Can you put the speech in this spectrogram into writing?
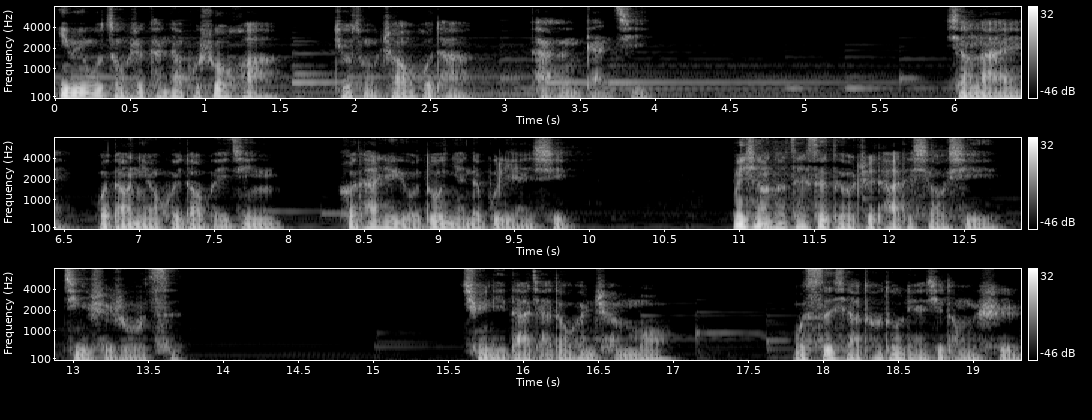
因为我总是看她不说话，就总招呼她，她很感激。”想来。我当年回到北京，和他也有多年的不联系，没想到再次得知他的消息竟是如此。群里大家都很沉默，我私下偷偷联系同事，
